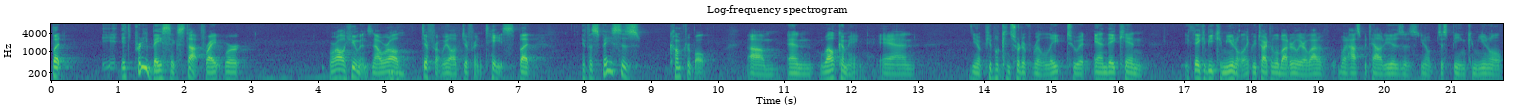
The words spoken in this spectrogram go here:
but i it's pretty basic stuff, right? We're, we're all humans. Now, we're all different. We all have different tastes. But if a space is comfortable um, and welcoming and you know, people can sort of relate to it and they can, if they could be communal, like we talked a little about earlier, a lot of what hospitality is, is, you know, just being communal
